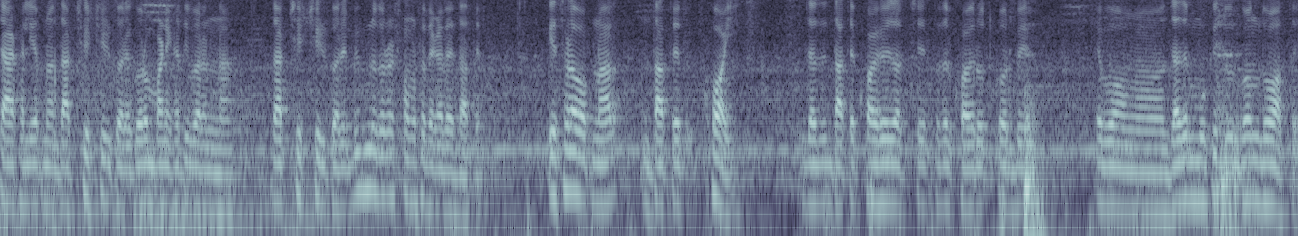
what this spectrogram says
চা খালি আপনার দাঁত শিরশির করে, গরম পানি খেতে পারেন না, দাঁত শিরশির করে, বিভিন্ন ধরনের সমস্যা দেখা দেয় দাঁতের। এছাড়াও আপনার দাঁতের ক্ষয়, যাদের দাঁতে ক্ষয় হয়ে যাচ্ছে, তাদের ক্ষয় রোধ করবে, এবং যাদের মুখে দুর্গন্ধ আছে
